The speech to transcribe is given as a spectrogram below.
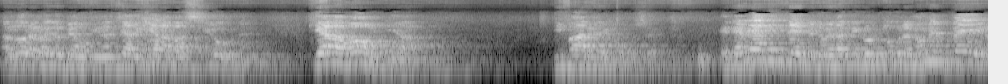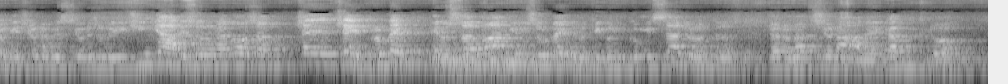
Allora noi dobbiamo finanziare chi ha la passione, chi ha la voglia di fare le cose. E nelle aree interne dove l'agricoltura. Non è vero che c'è una questione sui cinghiali, sono una cosa, c'è, il problema. E lo stanno anche risolvendo perché con il commissario del nazionale Caputo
